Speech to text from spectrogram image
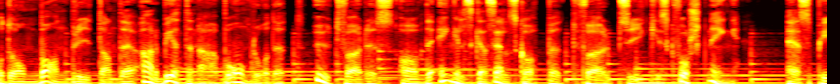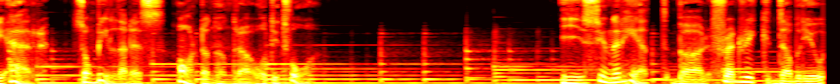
och de banbrytande arbetena på området utfördes av det engelska sällskapet för psykisk forskning, SPR, som bildades 1882. I synnerhet bör Frederick W. H.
